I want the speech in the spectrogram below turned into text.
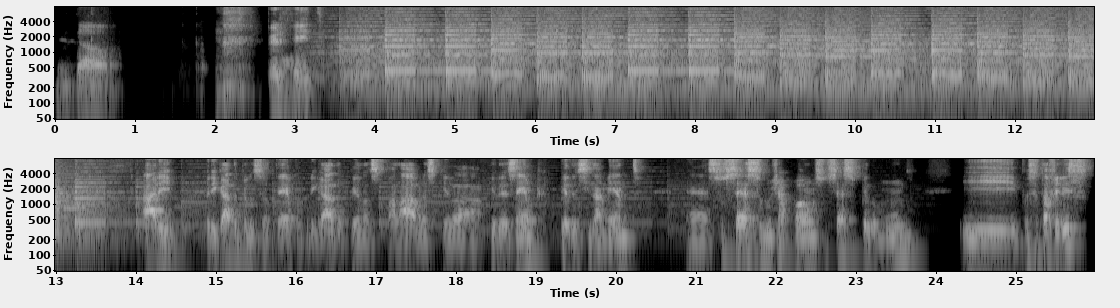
Então. Perfeito. Ari, obrigado pelo seu tempo, obrigado pelas palavras, pela, pelo exemplo, pelo ensinamento. É, sucesso no Japão, sucesso pelo mundo. E você está feliz?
